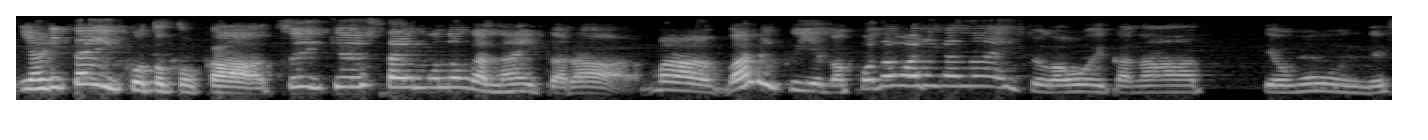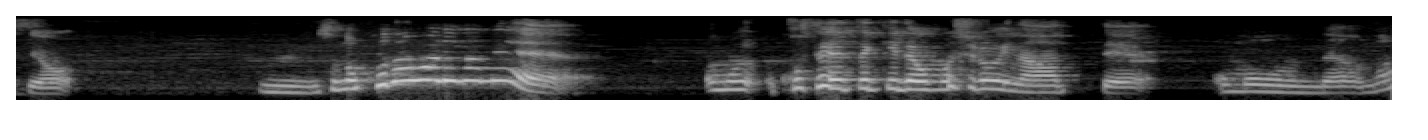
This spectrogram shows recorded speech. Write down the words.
やりたいこととか追求したいものがないから、まあ悪く言えばこだわりがない人が多いかなって思うんですよ。うん、そのこだわりがね、おも個性的で面白いなって思うんだよな。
